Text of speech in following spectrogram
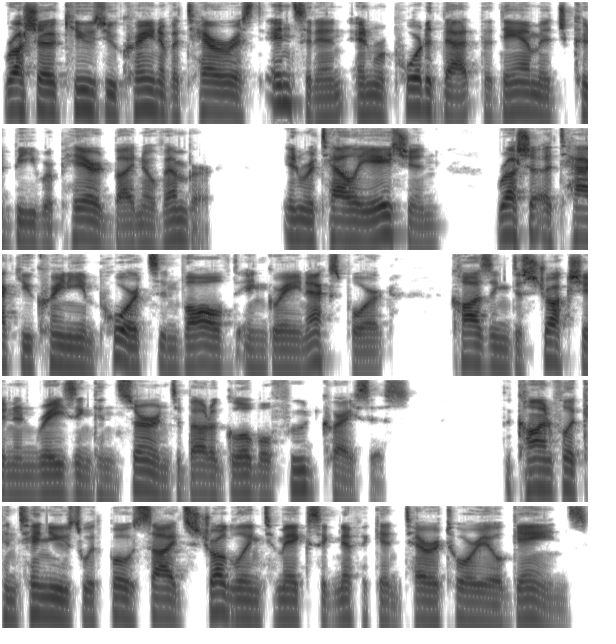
Russia accused Ukraine of a terrorist incident and reported that the damage could be repaired by November. In retaliation, Russia attacked Ukrainian ports involved in grain export, causing destruction and raising concerns about a global food crisis. The conflict continues with both sides struggling to make significant territorial gains.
